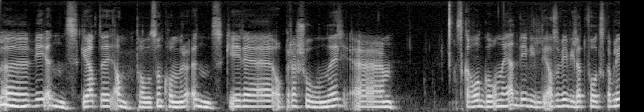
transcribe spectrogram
Eh, vi ønsker at antallet som kommer og ønsker uh, operasjoner, skal gå ned. Vi vil, altså, vi vil at folk skal bli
